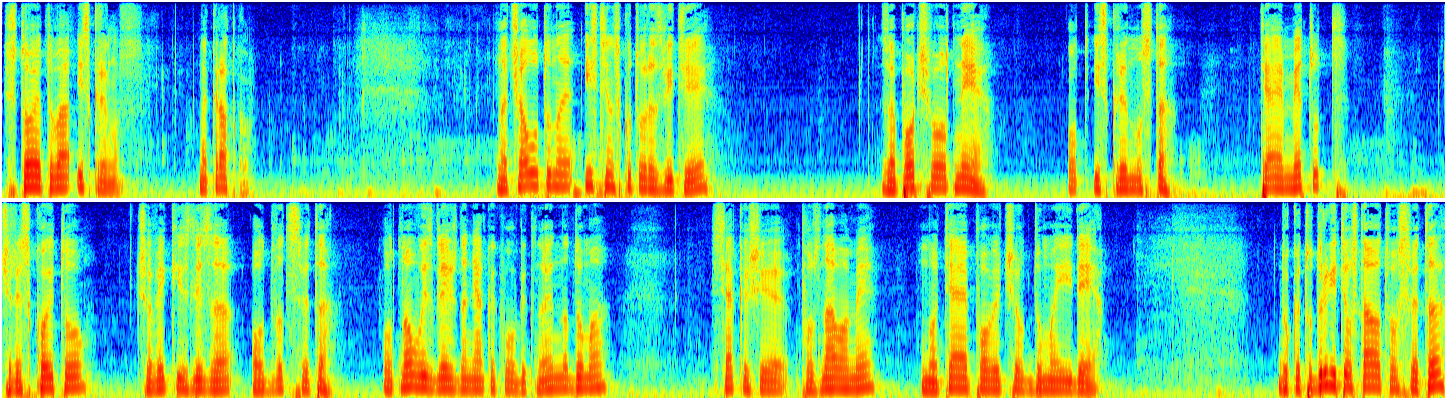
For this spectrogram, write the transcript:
Що е това искреност? Накратко. Началото на истинското развитие започва от нея, от искренността. Тя е метод, чрез който човек излиза отвъд света. Отново изглежда някаква обикновена дума, сякаш я познаваме, но тя е повече от дума и идея. Докато другите остават в света,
